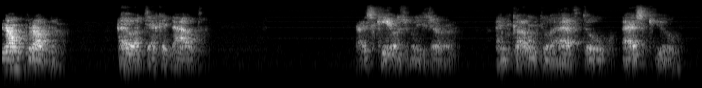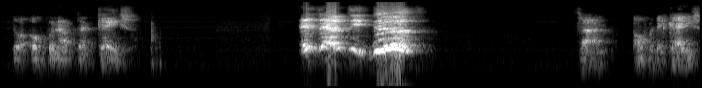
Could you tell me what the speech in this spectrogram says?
No problem. I will check it out. Excuse me, sir. I'm going to have to ask you to open up that case. It's empty, dude! Son, open the case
